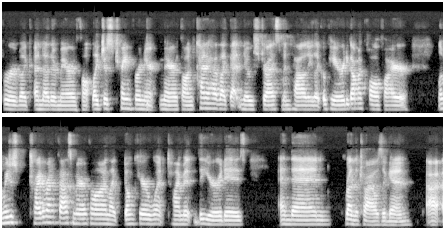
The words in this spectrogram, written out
for like another marathon, like just train for a marathon, kind of have like that no stress mentality. Like, okay, I already got my qualifier. Let me just try to run a fast marathon. Like, don't care what time it, the year it is, and then run the trials again. I,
